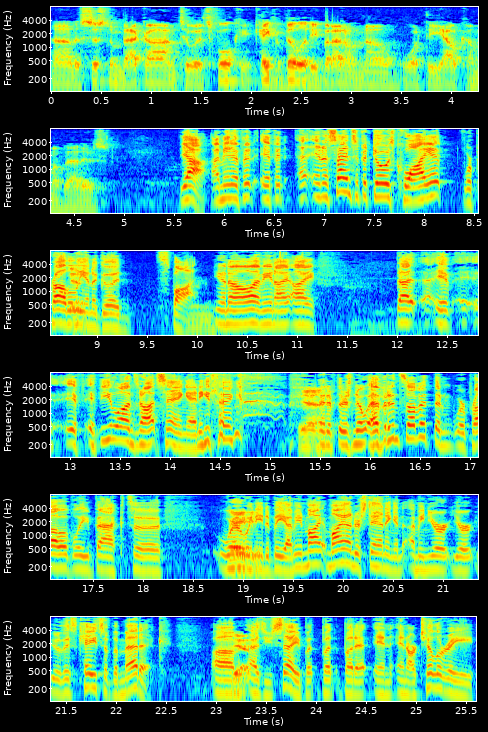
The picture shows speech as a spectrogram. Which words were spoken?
uh, the system back on to its full capability, but I don't know what the outcome of that is. Yeah, I mean, if it if it in a sense, if it goes quiet, we're probably yeah. in a good spot. Mm. You know, I mean, I, I that if if if Elon's not saying anything, yeah. and if there's no evidence of it, then we're probably back to where Maybe. we need to be. I mean, my my understanding, and I mean, you're you're you're this case of the medic, um, yeah. as you say, but but but in in artillery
